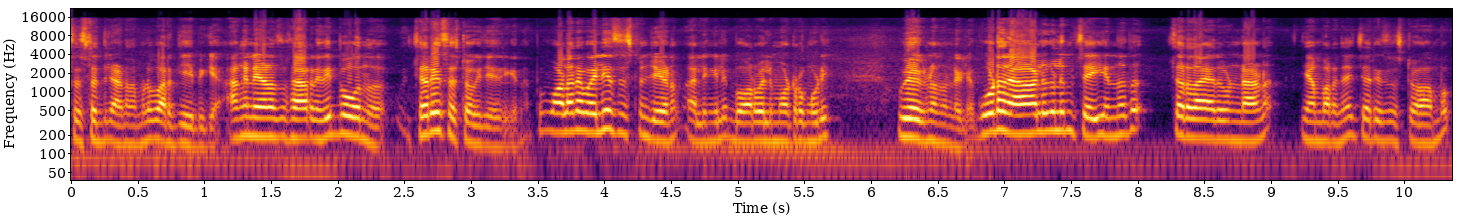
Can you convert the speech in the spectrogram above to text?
സിസ്റ്റത്തിലാണ് നമ്മൾ വർക്ക് ചെയ്യിപ്പിക്കുക. അങ്ങനെയാണ് സാറിന് ഇതിൽ പോകുന്നത്. ചെറിയ സിസ്റ്റമൊക്കെ ചെയ്തിരിക്കുന്നത്. അപ്പോൾ വളരെ വലിയ സിസ്റ്റം ചെയ്യണം അല്ലെങ്കിൽ ബോർവെൽ മോട്ടറും കൂടി ഉപയോഗിക്കണമെന്നുണ്ടെങ്കിൽ. കൂടുതൽ ആളുകളും ചെയ്യുന്നത് ചെറുതായതുകൊണ്ടാണ് ഞാൻ പറഞ്ഞത് ചെറിയ സിസ്റ്റം ആകുമ്പോൾ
